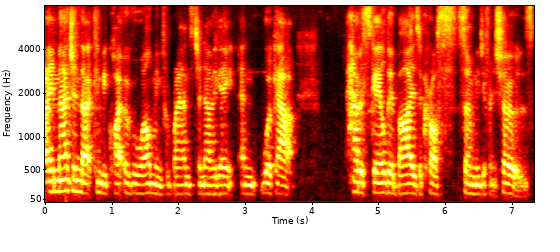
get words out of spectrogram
I imagine that can be quite overwhelming for brands to navigate and work out how to scale their buys across so many different shows.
